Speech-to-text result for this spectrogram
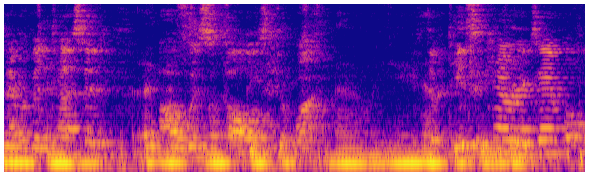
never been tested, always falls to one. If there is a counterexample,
